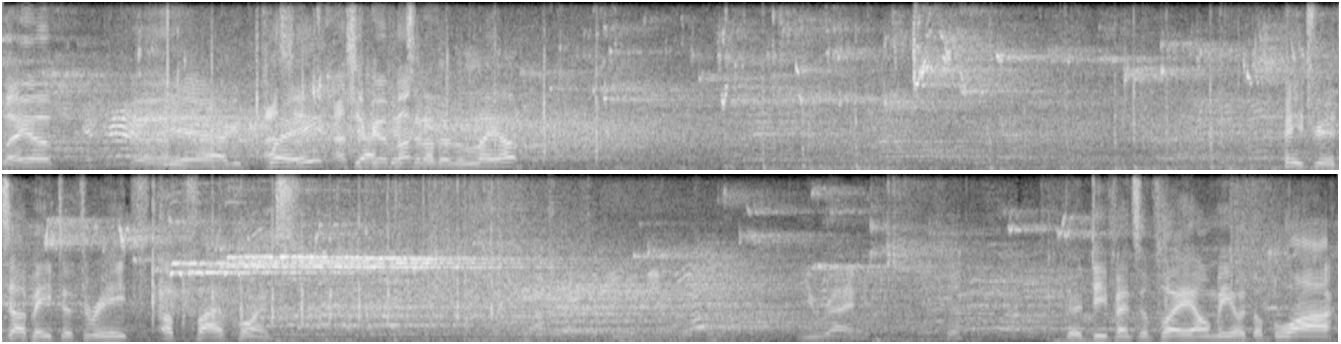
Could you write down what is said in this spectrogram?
Layup. Good. Yeah, good That's a- play. that's a Jack good gets bucket. another layup. Patriots up eight to three, eight, up five points. You right. Good defensive play. Elmi with the block.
